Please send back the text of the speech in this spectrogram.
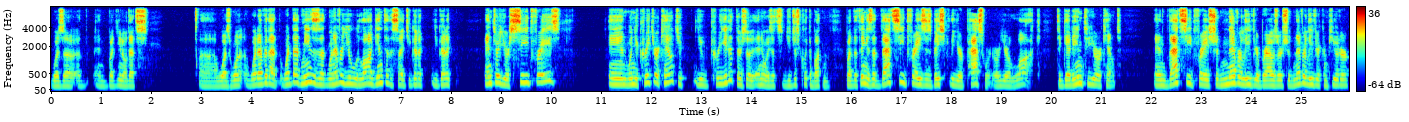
was a, a and but you know that's uh, was one whatever that what that means is that whenever you log into the site you gotta you gotta enter your seed phrase. And when you create your account you you create it. There's a anyways it's you just click a button. But the thing is that that seed phrase is basically your password or your lock to get into your account. And that seed phrase should never leave your browser should never leave your computer.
